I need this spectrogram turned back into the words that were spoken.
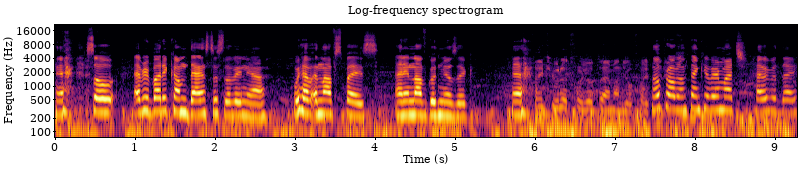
yeah. So everybody come dance to Slovenia. We have enough space and enough good music. Yeah. Thank you a lot for your time and your five No problem. Thank you very much. Have a good day.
